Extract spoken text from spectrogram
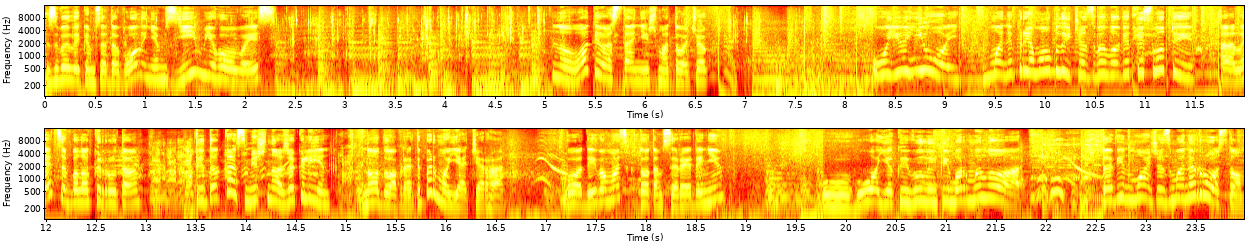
З великим задоволенням з'їм його увесь. Ну, от і останній шматочок. Ой-ой-ой! В мене прямо обличчя звело від кислоти. Але це було круто. Ти така смішна, Жаклін. Ну добре, тепер моя черга. Подивимось, хто там всередині. Ого, який великий мармелад! Та він майже з мене ростом.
